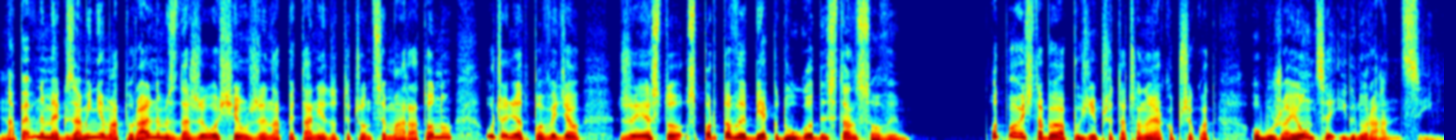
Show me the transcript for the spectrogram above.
Na pewnym egzaminie maturalnym zdarzyło się, że na pytanie dotyczące maratonu uczeń odpowiedział, że jest to sportowy bieg długodystansowy. Odpowiedź ta była później przytaczana jako przykład oburzającej ignorancji.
